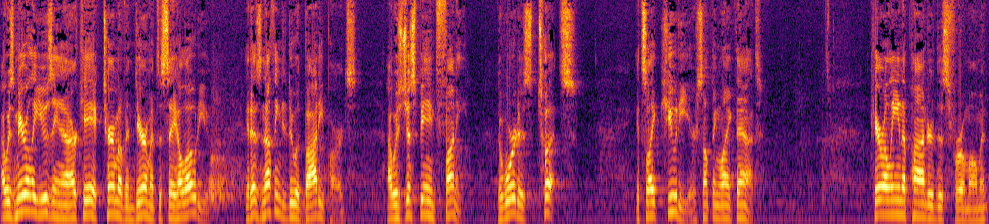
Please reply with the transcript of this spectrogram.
I was merely using an archaic term of endearment to say hello to you. It has nothing to do with body parts. I was just being funny. The word is toots. It's like cutie or something like that. Carolina pondered this for a moment.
